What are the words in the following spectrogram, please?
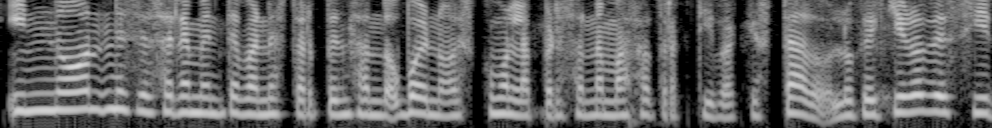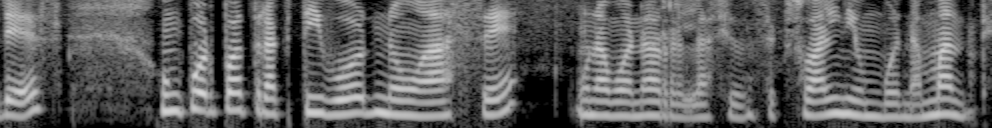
y no necesariamente van a estar pensando, bueno, es como la persona más atractiva que he estado. Lo que quiero decir es, un cuerpo atractivo no hace una buena relación sexual ni un buen amante.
